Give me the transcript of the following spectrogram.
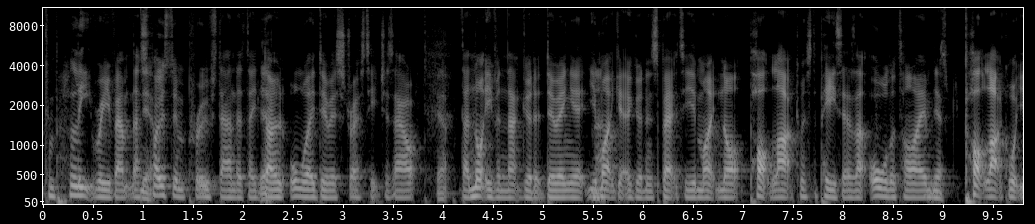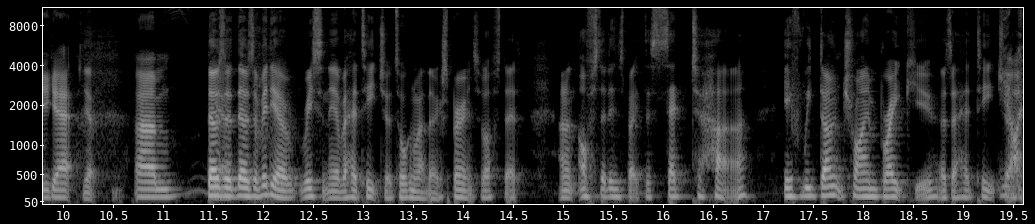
complete revamp. They're Yeah. supposed to improve standards. They don't. All they do is stress teachers out. Yeah. They're not even that good at doing it. You No. might get a good inspector. You might not. Pot luck. Mr. P says that all the time. It's pot luck what you get. Yep. Um, There was, Yeah. a, there was a video recently of a head teacher talking about their experience with Ofsted, and an Ofsted inspector said to her, "If we don't try and break you as a head teacher, Yeah,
